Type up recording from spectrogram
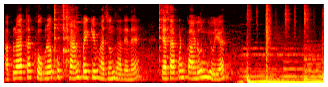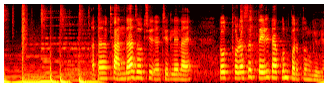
आपलं आता खोबरं खूप छानपैकी भाजून झालेलं आहे. त्यात आपण काढून घेऊयात. आता कांदा जो चि चिरलेला आहे तो थोडंसं तेल टाकून परतून घेऊया.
